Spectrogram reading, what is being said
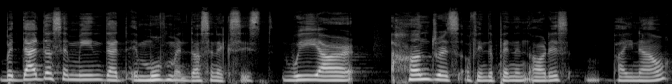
But that doesn't mean that a movement doesn't exist. We are hundreds of independent artists by now.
